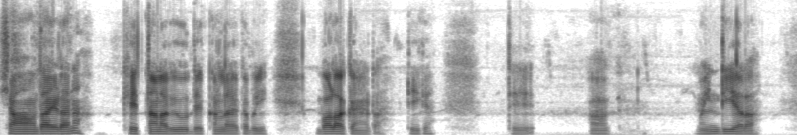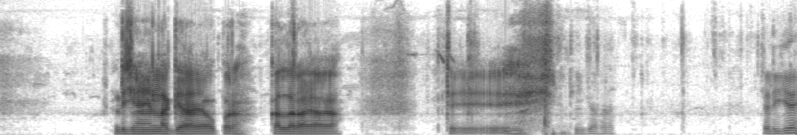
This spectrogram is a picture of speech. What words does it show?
ਸ਼ਾਮ ਦਾ ਜਿਹੜਾ ਨਾ, ਖੇਤਾਂ ਵਾਲਾ ਵਿਊ ਦੇਖਣ ਲਾਇਕ ਬਈ। ਬਾਹਲਾ ਘੈਂਟ ਆ, ਠੀਕ ਹੈ ਤੇ ਆ ਮਹਿੰਦੀ ਵਾਲਾ ਡਿਜ਼ਾਈਨ ਲੱਗਿਆ ਹੋਇਆ ਉੱਪਰ ਕਲਰ ਆਇਆ ਆ ਤੇ ਠੀਕ ਹੈ ਫਿਰ। ਚਲੀਏ।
